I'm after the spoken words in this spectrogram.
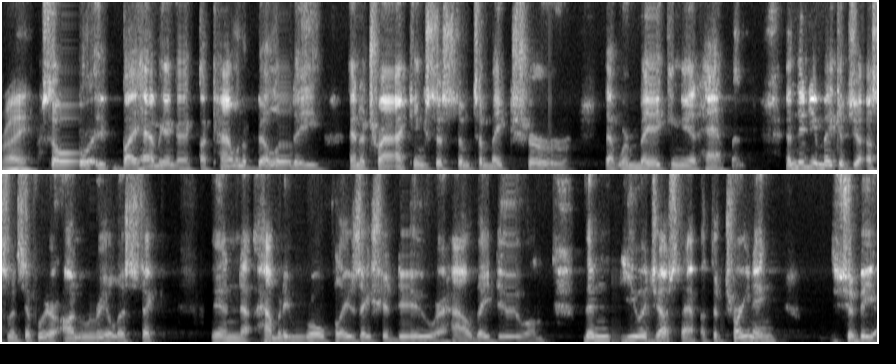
Right. So by having a, accountability and a tracking system to make sure that we're making it happen. And then you make adjustments. If we're unrealistic in how many role plays they should do or how they do them, then you adjust that. But the training should be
